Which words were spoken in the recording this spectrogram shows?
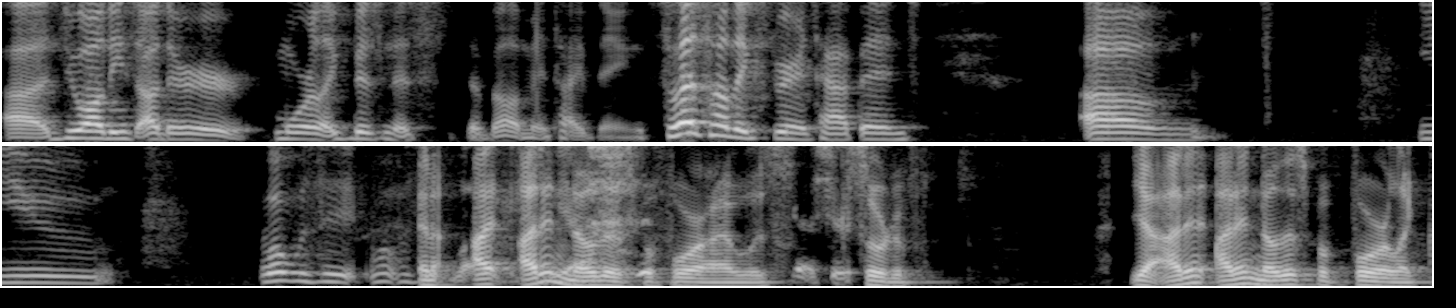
uh, do all these other more like business development type things." So that's how the experience happened. Um, you, what was it? What was And it I, like? I I didn't know this before I was yeah, sure. sort of yeah I didn't I didn't know this before like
